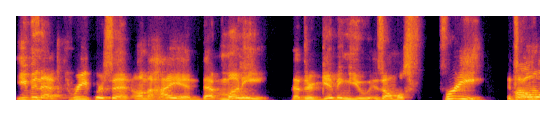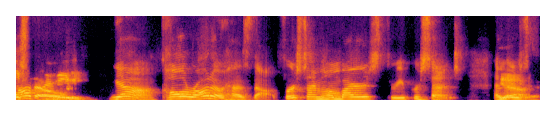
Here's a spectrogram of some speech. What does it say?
Even at three percent on the high end, that money that they're giving you is almost free. It's Colorado. almost free money. Yeah, Colorado has that. First time homebuyers, 3%. And yeah. there's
